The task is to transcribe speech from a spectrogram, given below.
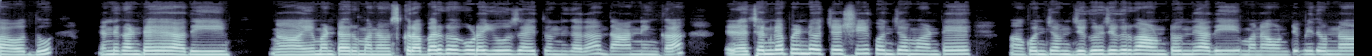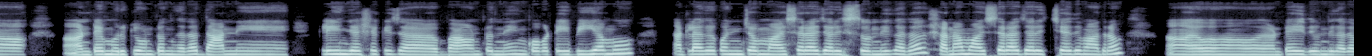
కావద్దు. ఎందుకంటే అది ఏమంటారు మనం స్క్రబ్బర్‌గా కూడా యూజ్ అవుతుంది కదా దాన్ని ఇంకా శనగపిండి వచ్చేసి కొంచెం అంటే కొంచెం జిగురు జిగురుగా ఉంటుంది. అది మన ఒంటి మీద ఉన్న అంటే మురికి ఉంటుంది కదా దాన్ని క్లీన్ చేసేకి బాగుంటుంది ఇంకొకటి బియ్యము అట్లాగే కొంచెం మాయిశ్చరైజర్ ఇస్తుంది కదా! షనా మాయిశ్చరైజర్ ఇచ్చేది మాత్రం అంటే ఇది ఉంది కదా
